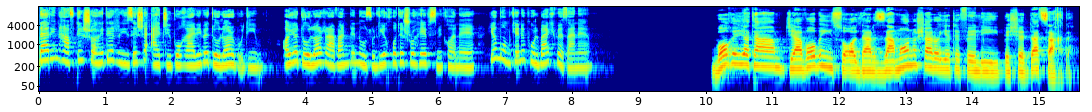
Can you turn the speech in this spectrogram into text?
در این هفته شاهد ریزش عجیب و غریب دلار بودیم. آیا دلار روند نزولی خودش رو حفظ می‌کنه یا ممکنه پولبک بزنه؟ واقعیتم جواب این سوال در زمان و شرایط فعلی به شدت سخته.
